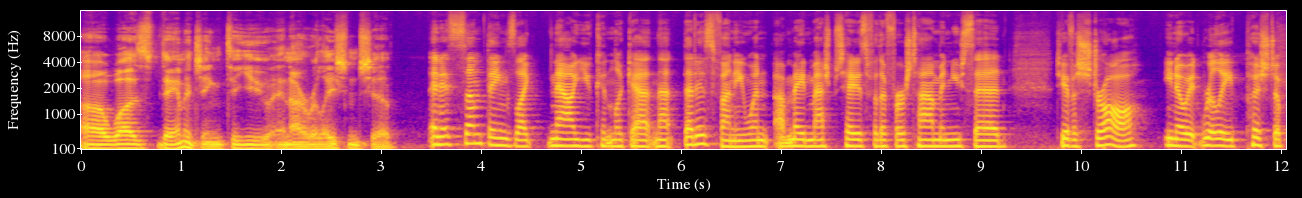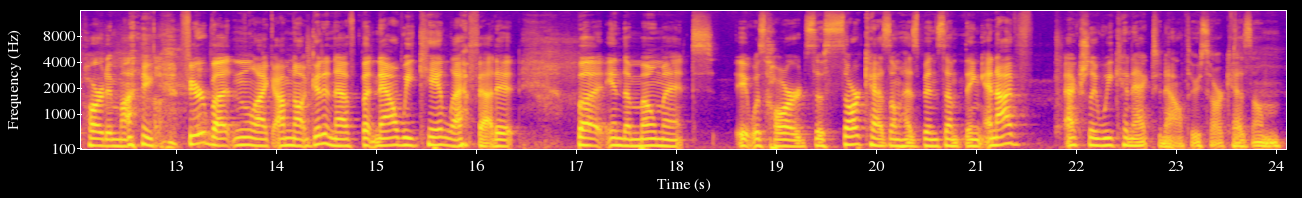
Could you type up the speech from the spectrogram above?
uh, was damaging to you and our relationship. And it's some things like now you can look at, and that that is funny. When I made mashed potatoes for the first time, and you said, "Do you have a straw?" You know, it really pushed a part in my fear button, like I'm not good enough. But now we can laugh at it. But in the moment, it was hard. So sarcasm has been something, and I've actually we connect now through sarcasm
